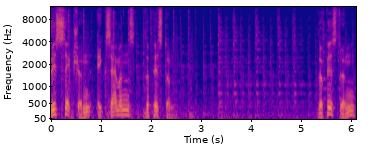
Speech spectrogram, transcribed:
This section examines the piston. The piston,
